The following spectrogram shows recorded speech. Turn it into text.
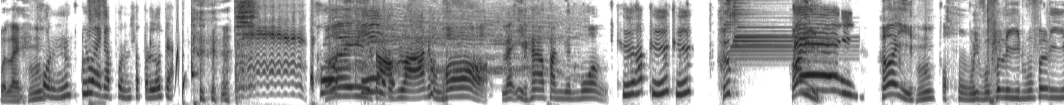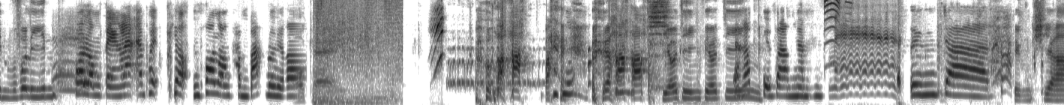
ผลอะไรผลกล้วยกับผลสับปะรดอะ โคตรเฮ้ยเท่สามล้านของพ่อ และอีกห้าพันเงินม่วง ถือครับถือถือฮึบเฮ้ยเอ้ยเฮ้ย โอ้โหวูฟเฟอรีนวูฟเฟอรีนวูฟเฟอรีน พ่อลองแต่งแล้วแอมพ่อพี่พ่อลองทำบั๊กดูเลยครับ Okay. ไป เฟี้ยวจริงเฟี้ยวจริงนะครับไปฟาร์มกันตึงจัดตึงชา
